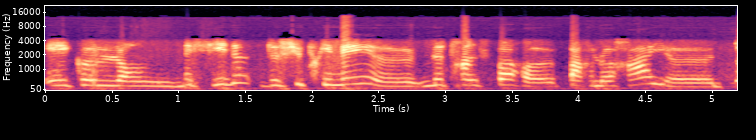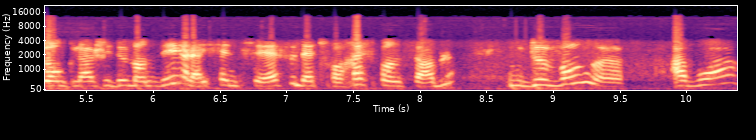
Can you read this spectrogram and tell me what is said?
et que l'on décide de supprimer euh, le transport euh, par le rail. Donc là, j'ai demandé à la SNCF d'être responsable. Nous devons avoir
